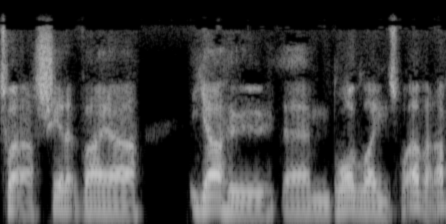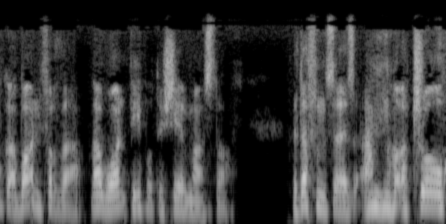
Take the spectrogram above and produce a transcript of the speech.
Twitter, share it via Yahoo, um, blog lines, whatever. I've got a button for that. I want people to share my stuff. The difference is I'm not a troll.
